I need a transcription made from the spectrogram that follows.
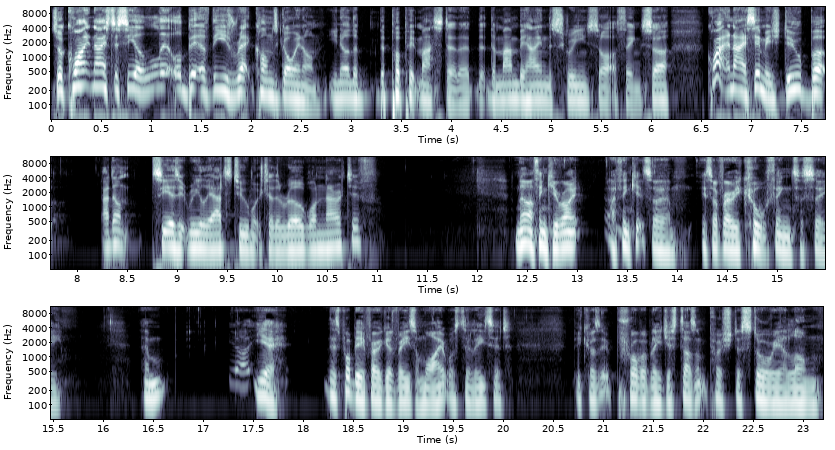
so quite nice to see a little bit of these retcons going on. You know, the the puppet master, the, the the man behind the screen sort of thing. So quite a nice image, dude. But I don't see as it really adds too much to the Rogue One narrative. No, I think you're right. I think it's a it's a very cool thing to see, and uh, yeah, there's probably a very good reason why it was deleted, because it probably just doesn't push the story along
